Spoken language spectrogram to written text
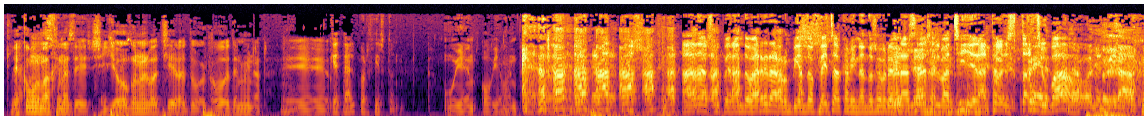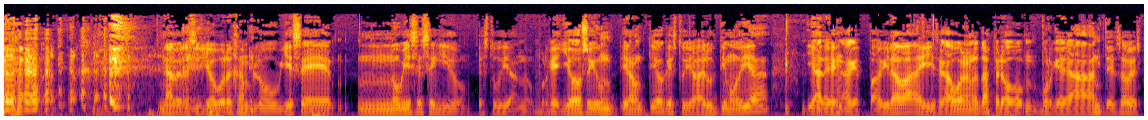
Claro, es como, imagínate, es, si eso yo es. con el bachillerato acabo de terminar, eh, ¿Qué tal, por cierto? muy bien, obviamente. Nada, superando barreras, rompiendo flechas, caminando sobre brasas, el bachillerato está chupado. Nada, pero si yo, por ejemplo, hubiese no hubiese seguido estudiando, porque yo soy un, era un tío que estudiaba el último día y ya le venga, que espabilaba y sacaba buenas notas, pero porque era antes, ¿sabes?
